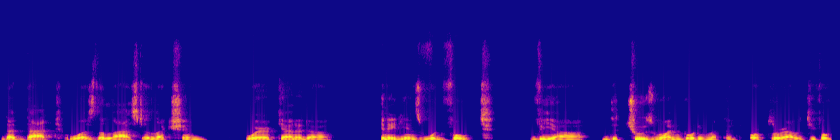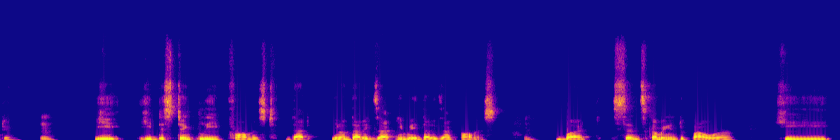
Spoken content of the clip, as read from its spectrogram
that that was the last election where Canada Canadians would vote via the choose one voting method or plurality voting. hmm, He he distinctly promised that you know that exact he made that exact promise hmm, but since coming into power, he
